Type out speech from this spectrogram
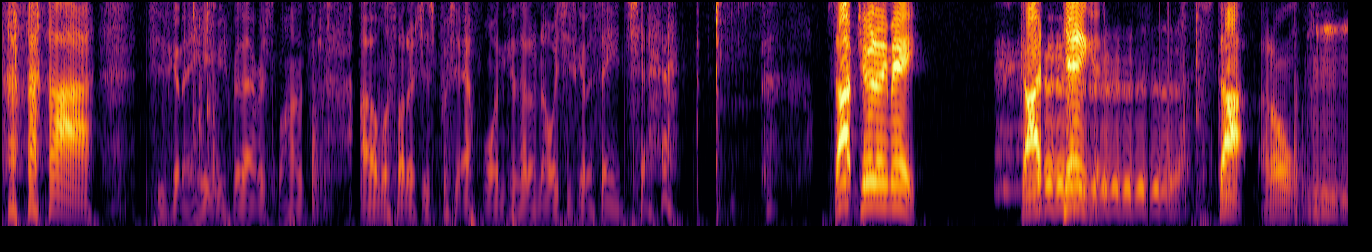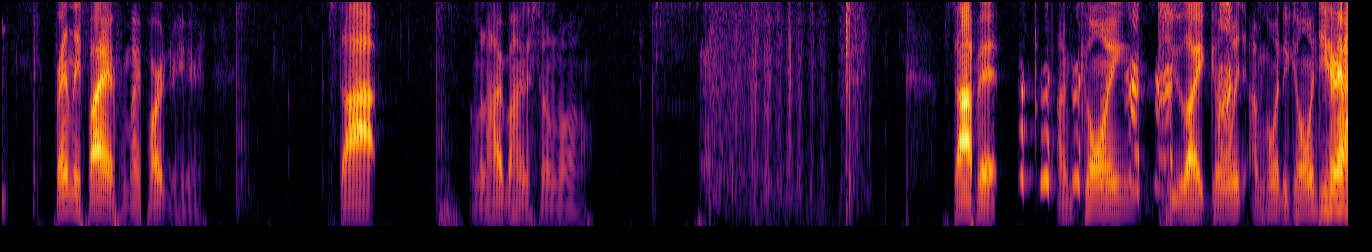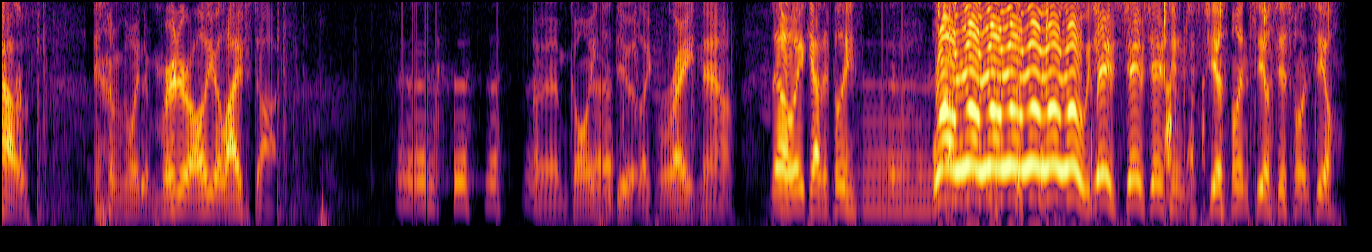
she's gonna hate me for that response. I almost want to just push F1 because I don't know what she's gonna say in chat. Stop shooting me! God dang it! Stop! I don't. Friendly fire from my partner here. Stop! I'm gonna hide behind a stone wall. Stop it! I'm going to like go in, I'm going to go into your house and I'm going to murder all your livestock. I'm going to do it like right now. No, wait, Kathy, please. Whoa, whoa, whoa, whoa, whoa, whoa, whoa! James, James, James, James. She has flint and steel. She has flint and steel.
